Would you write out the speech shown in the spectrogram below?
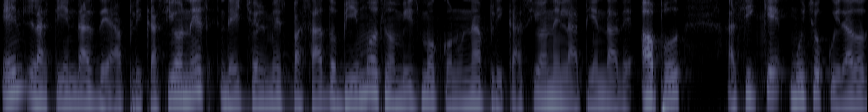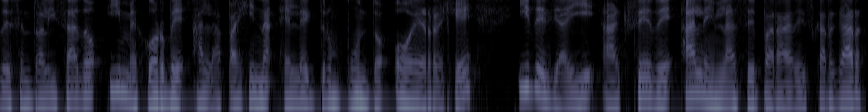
en las tiendas de aplicaciones. De hecho, el mes pasado vimos lo mismo con una aplicación en la tienda de Apple, así que mucho cuidado descentralizado y mejor ve a la página electrum.org y desde ahí accede al enlace para descargar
